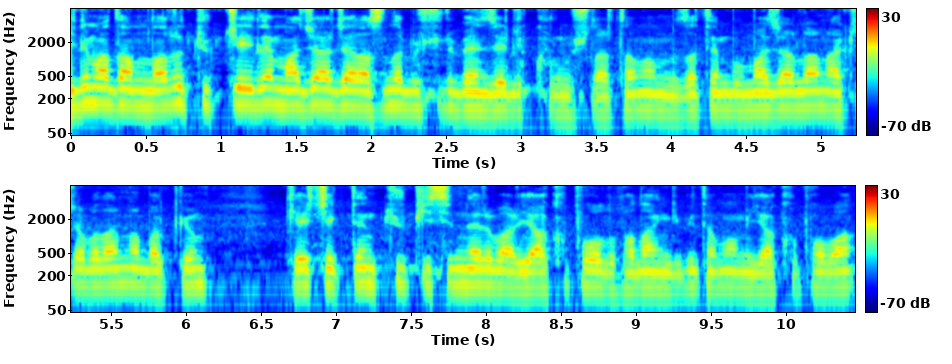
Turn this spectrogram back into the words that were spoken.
bilim adamları Türkçe ile Macarca arasında bir sürü benzerlik kurmuşlar tamam mı? Zaten bu Macarların akrabalarına bakıyorum. Gerçekten Türk isimleri var. Yakupoğlu falan gibi tamam mı? Yakupova.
